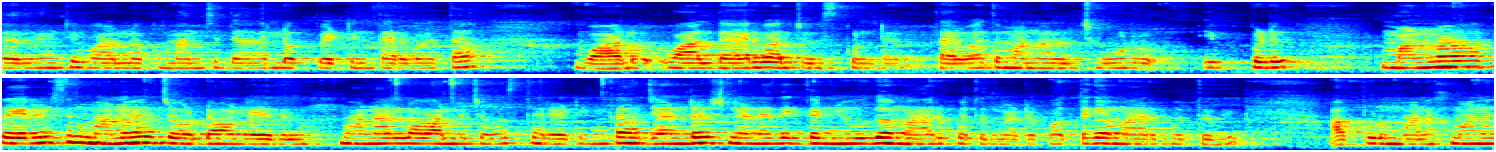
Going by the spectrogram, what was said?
చదివించి వాళ్ళు ఒక మంచి దారిలోకి పెట్టిన తర్వాత వాళ్ళు వాళ్ళ దారి వాళ్ళు చూసుకుంటారు. తర్వాత మనల్ని చూడరు. ఇప్పుడు మన పేరెంట్స్ని మనమే చూడడం లేదు. మనల్లో వాళ్ళు చూస్తారు ఇంకా జనరేషన్ అనేది ఇంకా న్యూగా మారిపోతుంది అన్నమాట కొత్తగా మారిపోతుంది. అప్పుడు మనకు మనం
